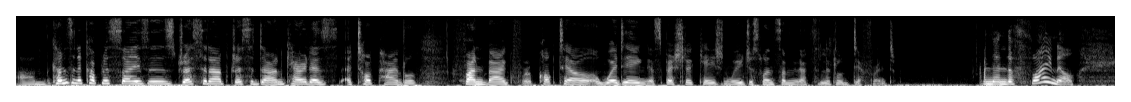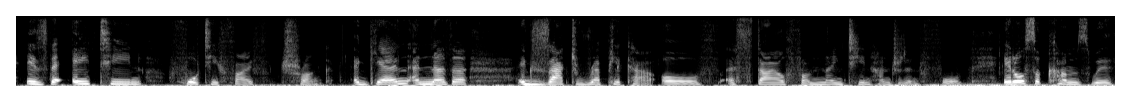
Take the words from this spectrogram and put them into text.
Um, comes in a couple of sizes. Dress it up, dress it down, carry it as a top handle. Fun bag for a cocktail, a wedding, a special occasion where you just want something that's a little different. And then the final is the 1845 trunk. Again, another exact replica of a style from 1904. It also comes with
